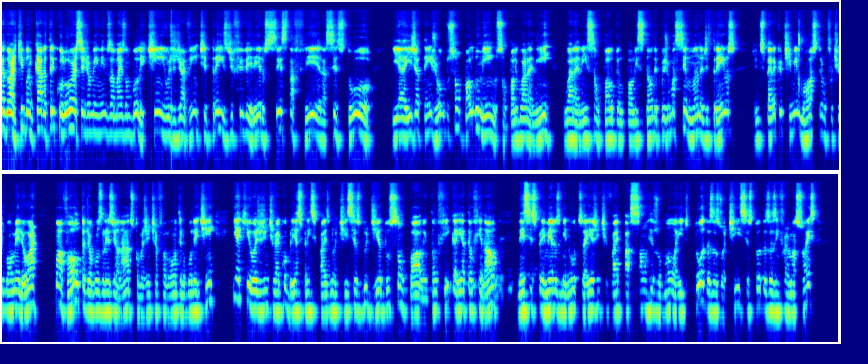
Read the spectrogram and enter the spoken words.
Galera do Arquibancada Tricolor, sejam bem-vindos a mais um boletim. Hoje, dia 23 de fevereiro, sexta-feira, sextou. E aí já tem jogo do São Paulo domingo, São Paulo e Guarani, Guarani e São Paulo pelo Paulistão. Depois de uma semana de treinos, a gente espera que o time mostre um futebol melhor, com a volta de alguns lesionados, como a gente já falou ontem no boletim. E aqui hoje a gente vai cobrir as principais notícias do dia do São Paulo. Então fica aí até o final Nesses primeiros minutos aí a gente vai passar um resumão aí de todas as notícias, todas as informações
